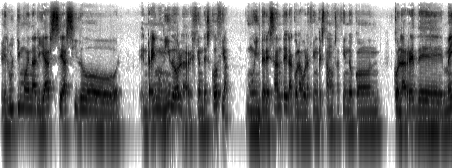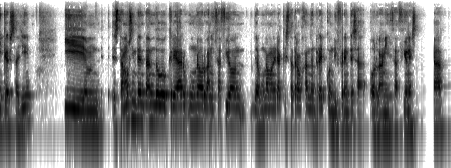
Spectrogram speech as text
El último en aliarse ha sido en Reino Unido, la región de Escocia. Muy interesante la colaboración que estamos haciendo con, con la red de makers allí. Y mm, estamos intentando crear una organización de alguna manera que está trabajando en red con diferentes organizaciones ya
